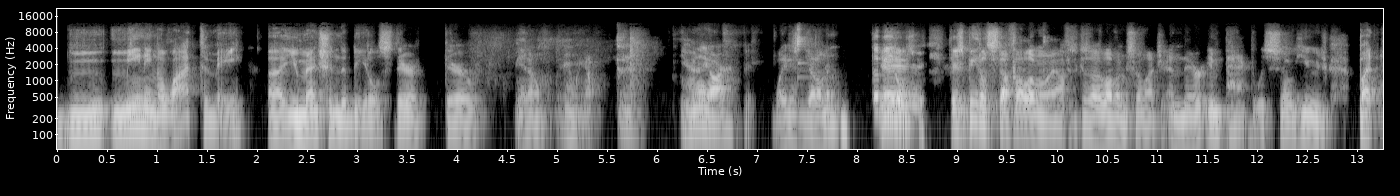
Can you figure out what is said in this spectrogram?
m- meaning a lot to me. Uh, you mentioned the Beatles. They're they're you know here we go. Here they are, ladies and gentlemen the yeah, Beatles. There's Beatles stuff all over my office because I love them so much, and their impact was so huge. But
